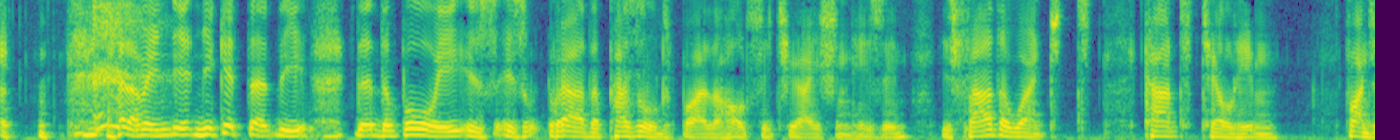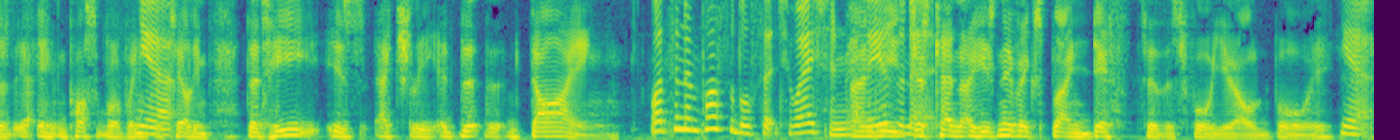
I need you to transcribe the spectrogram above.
I mean, you, you get that the, the the boy is is rather puzzled by the whole situation he's in. His father won't can't tell him. Finds it impossible for him Yeah. to tell him that he is actually uh, th- th- dying, Well, it's an impossible situation, and really, he isn't just it? cannot. He's never explained death to this four-year-old boy. Yeah.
